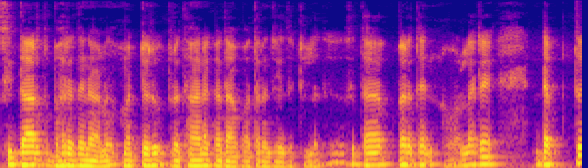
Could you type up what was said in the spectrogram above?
സിദ്ധാർത്ഥ് ഭരതനാണ് മറ്റൊരു പ്രധാന കഥാപാത്രം ചെയ്തിട്ടുള്ളത്. സിദ്ധാർത്ഥ് ഭരതൻ വളരെ ഡെപ്ത്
